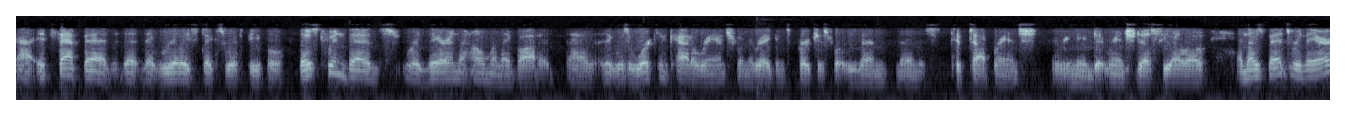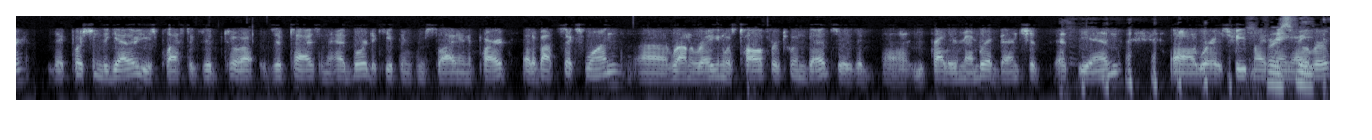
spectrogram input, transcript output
uh, it's that bed that that really sticks with people. Those twin beds were there in the home when they bought it. Uh, it was a working cattle ranch when the Reagans purchased what was then known as Tip Top Ranch. They renamed it Rancho del Cielo, and those beds were there they pushed them together, used plastic zip, to- zip ties in the headboard to keep them from sliding apart. At about six one, uh, Ronald Reagan was tall for a twin bed, so there's a, uh, you probably remember a bench at, at the end uh, where his feet might for hang feet. over.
